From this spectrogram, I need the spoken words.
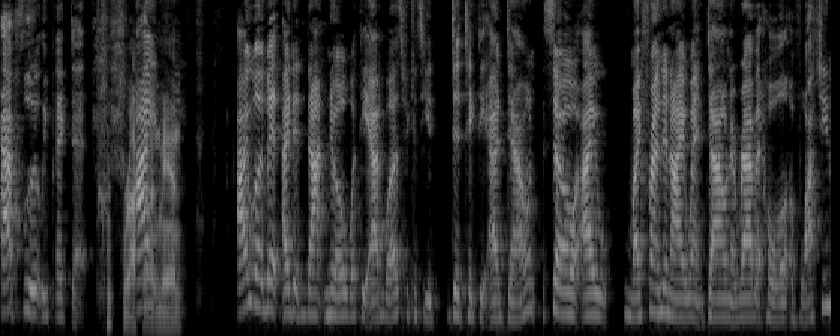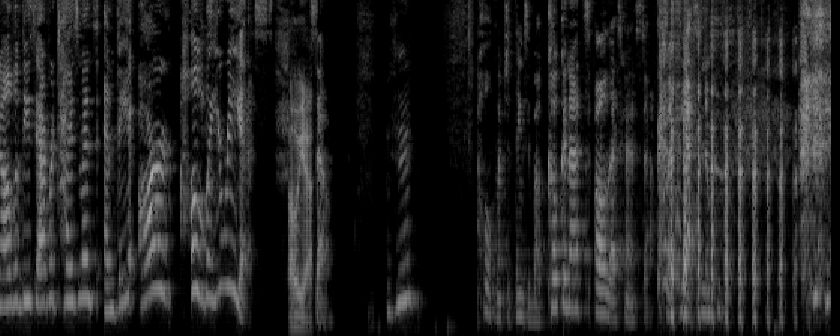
absolutely picked it. Rock I- on, man. I will admit I did not know what the ad was because he did take the ad down. So I my friend and I went down a rabbit hole of watching all of these advertisements and they are hilarious. Oh yeah. So mhm. A whole bunch of things about coconuts, all that kind of stuff. But yes, an, em-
